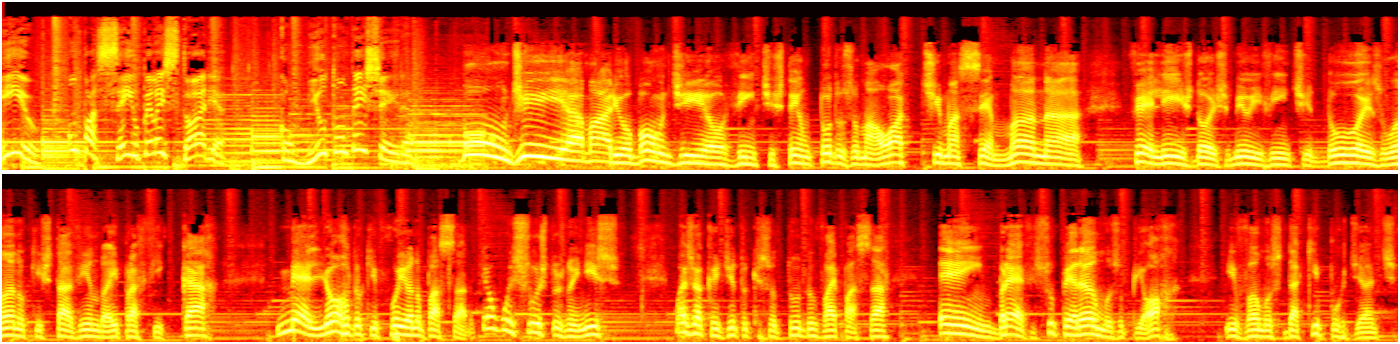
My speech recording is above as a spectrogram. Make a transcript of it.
Rio, um passeio pela história, com Milton Teixeira. Bom dia, Mário. Bom dia, ouvintes. Tenham todos uma ótima semana. Feliz 2022, o ano que está vindo aí para ficar melhor do que foi ano passado. Tem alguns sustos no início, mas eu acredito que isso tudo vai passar em breve. Superamos o pior e vamos daqui por diante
